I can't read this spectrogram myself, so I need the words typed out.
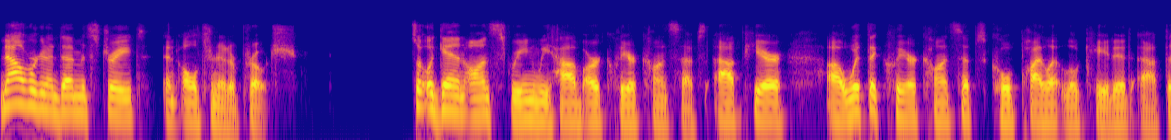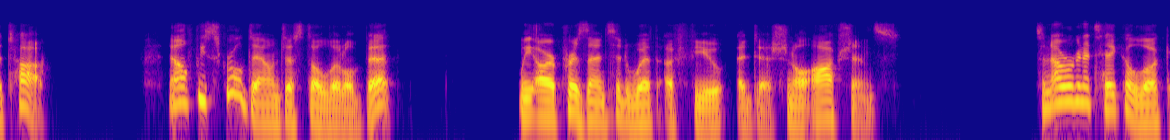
now we're going to demonstrate an alternate approach. So again, on screen, we have our Clear Concepts app here uh, with the Clear Concepts Copilot located at the top. Now, if we scroll down just a little bit, we are presented with a few additional options. So now we're going to take a look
